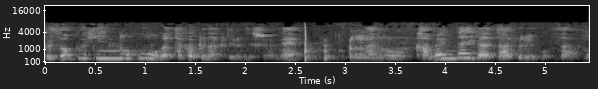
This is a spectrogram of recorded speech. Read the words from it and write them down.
付属品の方が高くなってるんでしょうね。うんあの、仮面ライダーダブルもさ、う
